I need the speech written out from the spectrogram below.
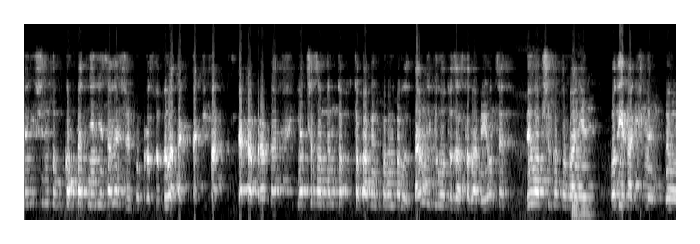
na niczym to kompletnie nie zależy, po prostu była tak, taki fakt i taka prawda. Ja przed sądem to, to powiem, powiem panu, dla mnie było to zastanawiające, było przygotowanie, podjechaliśmy, było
